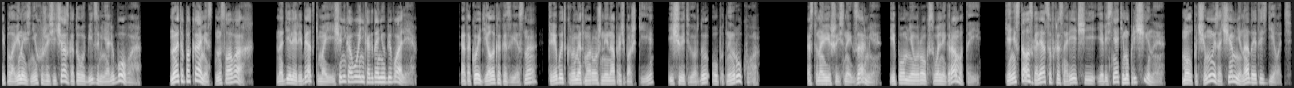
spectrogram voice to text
и половина из них уже сейчас готова убить за меня любого. Но это пока мест, на словах. На деле ребятки мои еще никого и никогда не убивали. А такое дело, как известно, требует, кроме отмороженной напрочь башки, еще и твердую опытную руку. Остановившись на экзарме и помня урок с вольной грамотой, я не стал сгаляться в красноречии и объяснять ему причины, мол, почему и зачем мне надо это сделать,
